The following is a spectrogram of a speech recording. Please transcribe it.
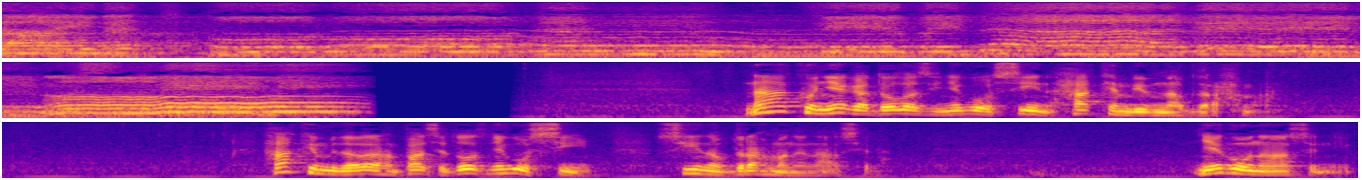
سعدت قرونا Nakon njega dolazi njegov sin Hakem ibn Abdurrahman. Hakem ibn Abdurrahman, pazite, dolazi njegov sin, sin Abdurrahmane nasira. Njegov nasljednik.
